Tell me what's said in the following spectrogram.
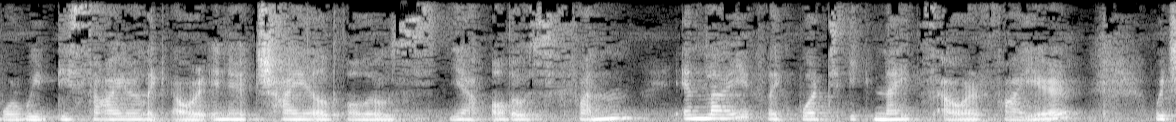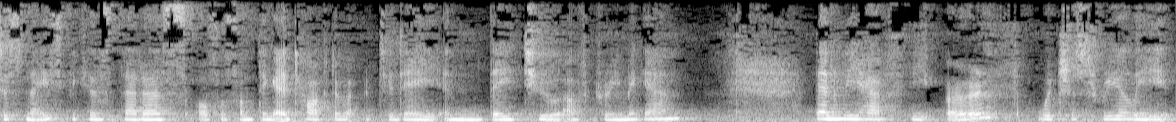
what we desire, like our inner child, all those yeah, all those fun in life, like what ignites our fire. which is nice because that is also something I talked about today in day two of Dream Again. Then we have the earth, which is really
